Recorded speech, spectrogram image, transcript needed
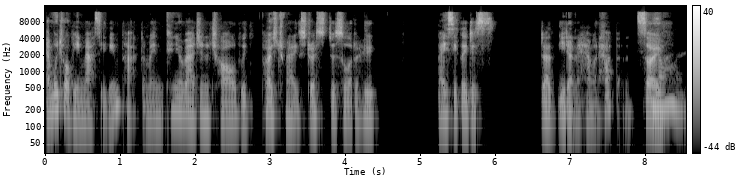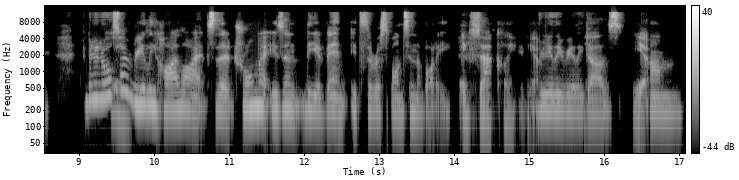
and we're talking massive impact. I mean, can you imagine a child with post traumatic stress disorder who basically just you don't know how it happened. So no. But it also Yeah. really highlights that trauma isn't the event, it's the response in the body. exactly. It Yeah. really, really Yeah. does. Yeah. Um,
